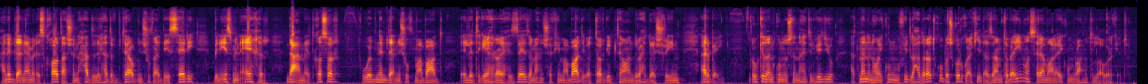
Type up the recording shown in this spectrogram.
هنبدأ نعمل إسقاط عشان نحدد الهدف بتاعه بنشوف قد إيه الساري بنقيس من آخر دعم اتكسر. وبنبدأ نشوف مع بعض الاتجاه رايح إزاي زي ما إحنا شايفين مع بعض يبقى التارجت بتاعه عند 21 40 وبكده نكون وصلنا لنهايه الفيديو. أتمنى إن هو يكون مفيد لحضراتكم بشكركم أكيد أعزائي المتابعين والسلام عليكم ورحمة الله وبركاته.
